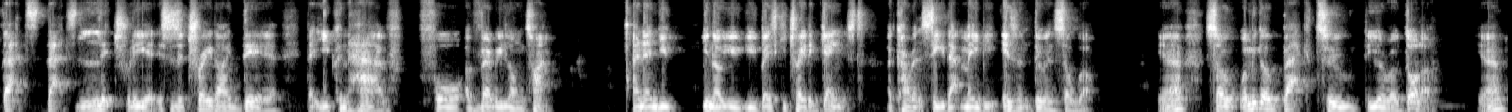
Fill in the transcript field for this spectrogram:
That's that's literally it. This is a trade idea that you can have for a very long time. And then you, you know, you, you basically trade against a currency that maybe isn't doing so well. Yeah. So when we go back to the euro dollar, yeah,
